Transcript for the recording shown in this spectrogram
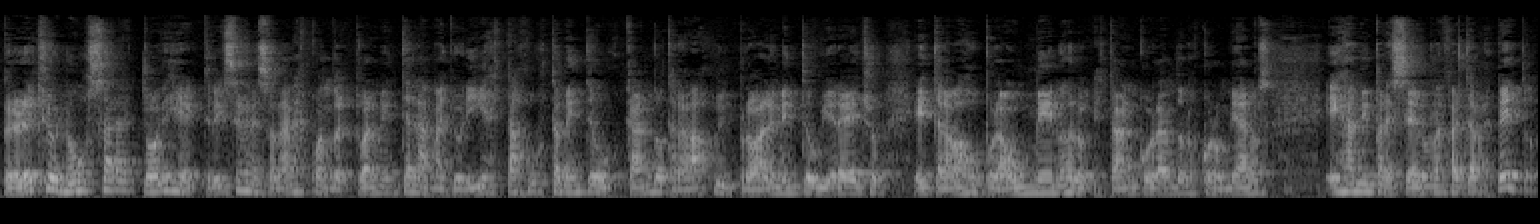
pero el hecho de no usar actores y actrices venezolanas cuando actualmente la mayoría está justamente buscando trabajo y probablemente hubiera hecho el trabajo por aún menos de lo que estaban cobrando los colombianos, es a mi parecer una falta de respeto.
